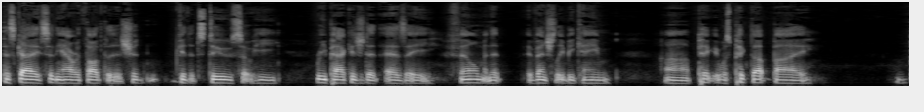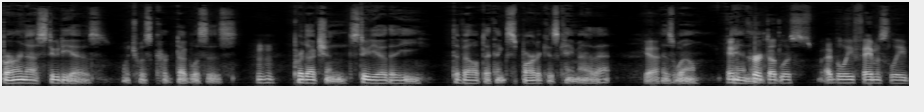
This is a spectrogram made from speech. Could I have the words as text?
this guy, Sidney Howard, thought that it should get its due, so he repackaged it as a film, and it eventually became uh, pick. It was picked up by Bryna Studios, which was Kirk Douglas's Mhm. production studio that he developed. I think Spartacus came out of that Yeah. as well. And, and, uh, Kirk Douglas, I believe, famously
